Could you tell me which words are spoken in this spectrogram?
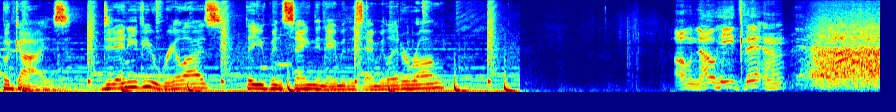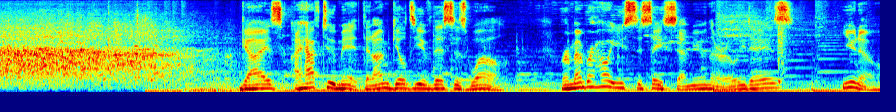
But guys, did any of you realize that you've been saying the name of this emulator wrong? Oh no, he didn't. Guys, I have to admit that I'm guilty of this as well. Remember how I used to say Semu in the early days? You know,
